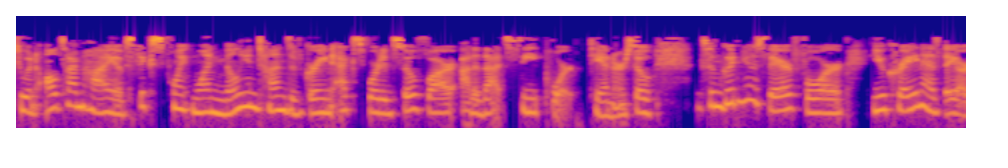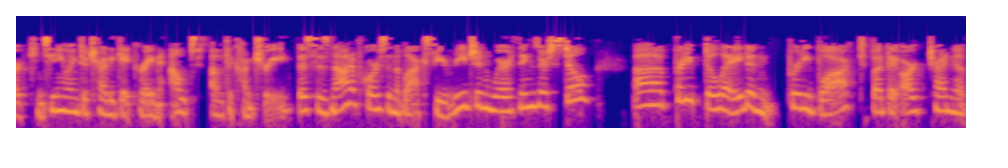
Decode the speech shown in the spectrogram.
to an all-time high of 6.1 million tons of grain exported so far out of that seaport, Tanner. So some good news there for Ukraine as they are continuing to try to get grain out of the country. This is not, of course, in the Black Sea region where things are still uh, pretty delayed and pretty blocked, but they are trying to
